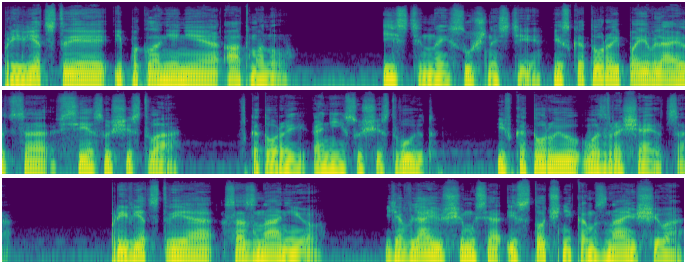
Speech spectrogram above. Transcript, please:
Приветствие и поклонение Атману, истинной сущности, из которой появляются все существа, в которой они существуют и в которую возвращаются. Приветствие сознанию, являющемуся источником знающего,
